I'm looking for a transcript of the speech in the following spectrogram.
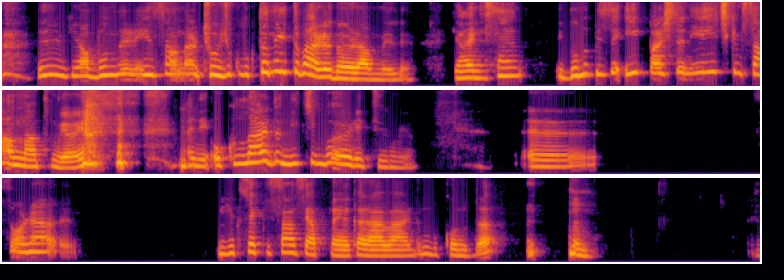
Dedim ki ya bunları insanlar çocukluktan itibaren öğrenmeli. Yani sen e, bunu bize ilk başta niye hiç kimse anlatmıyor yani? hani okullarda niçin bu öğretilmiyor? Ee, sonra yüksek lisans yapmaya karar verdim bu konuda. E,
